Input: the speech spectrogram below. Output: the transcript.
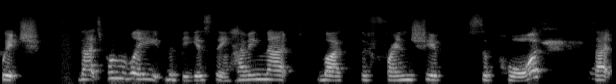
which that's probably the biggest thing having that like the friendship support that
